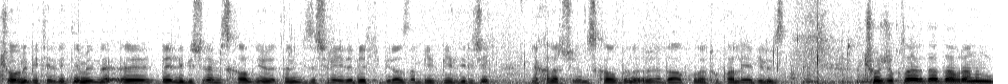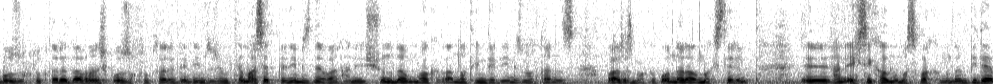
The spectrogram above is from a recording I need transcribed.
çoğunu bitirdik değil mi? E, belli bir süremiz kaldı. Yönetmenim bize süreyi de belki biraz da bil- bildirecek. Ne kadar süremiz kaldığını öyle daha kolay toparlayabiliriz. Çocuklarda davranım bozuklukları, davranış bozuklukları dediğimiz hocam temas etmediğimiz ne var? Hani şunu da muhakkak anlatayım dediğiniz notlarınız vardır muhakkak. Onları almak isterim. E, hani eksik kalmaması bakımından. Bir de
